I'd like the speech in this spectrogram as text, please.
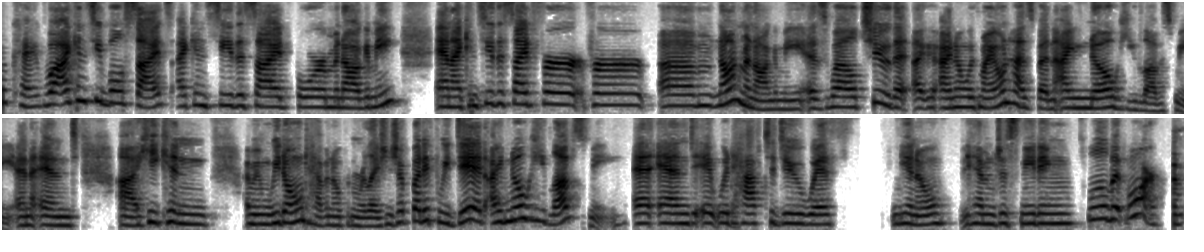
Okay. Well, I can see both sides. I can see the side for monogamy and I can see the side for for um non-monogamy as well too that I, I know with my own husband, I know he loves me and and uh he can I mean, we don't have an open relationship, but if we did, I know he loves me. And, and it would have to do with you know him just needing a little bit more. And,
